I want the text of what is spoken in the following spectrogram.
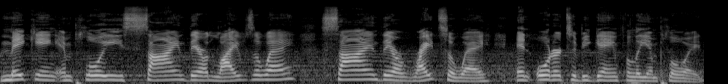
making employees sign their lives away, sign their rights away in order to be gainfully employed.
